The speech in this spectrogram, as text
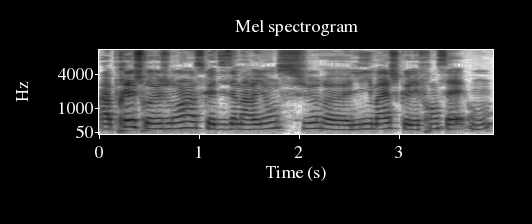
Après, je rejoins ce que disait Marion sur l'image que les Français ont.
